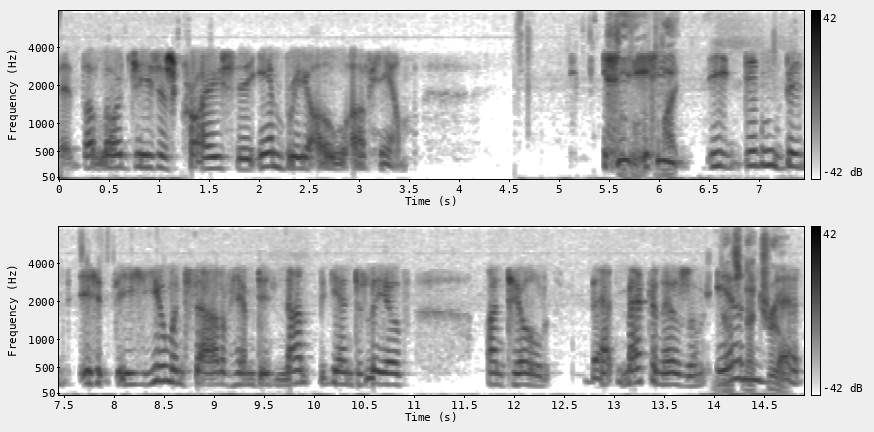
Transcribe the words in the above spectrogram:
that the Lord Jesus Christ, the embryo of Him, he, he, he didn't, be, the human side of Him did not begin to live until that mechanism That's in not true. that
